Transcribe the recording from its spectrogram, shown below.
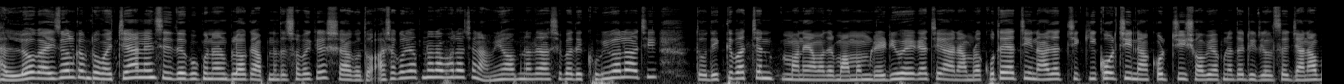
Hello guys welcome to my channel সিদ্ধে কুকুনার ব্লগে আপনাদের সবাইকে স্বাগত। আশা করি আপনারা ভালো আছেন, আমিও আপনাদের আশীর্বাদে খুবই ভালো আছি। তো দেখতে পাচ্ছেন মানে আমাদের মামাম রেডি হয়ে গেছে, আর আমরা কোথায় যাচ্ছি, না যাচ্ছি, কি করছি, না করছি, সবই আপনাদের ডিটেলসে জানাব।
